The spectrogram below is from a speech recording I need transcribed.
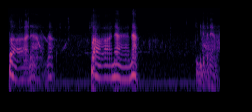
Banana. Banana. Give me the banana.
